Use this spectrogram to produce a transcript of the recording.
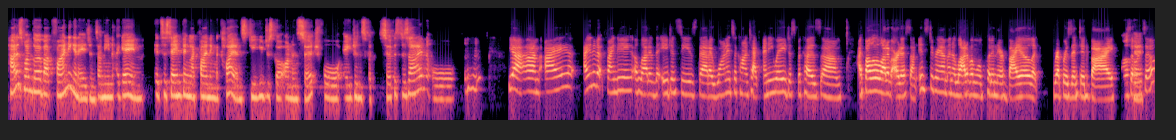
how does one go about finding an agent? I mean, again, it's the same thing like finding the clients. Do you just go on and search for agents for surface design or? Mm-hmm. Yeah, um, I I ended up finding a lot of the agencies that I wanted to contact anyway, just because um, I follow a lot of artists on Instagram, and a lot of them will put in their bio like represented by so and so.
